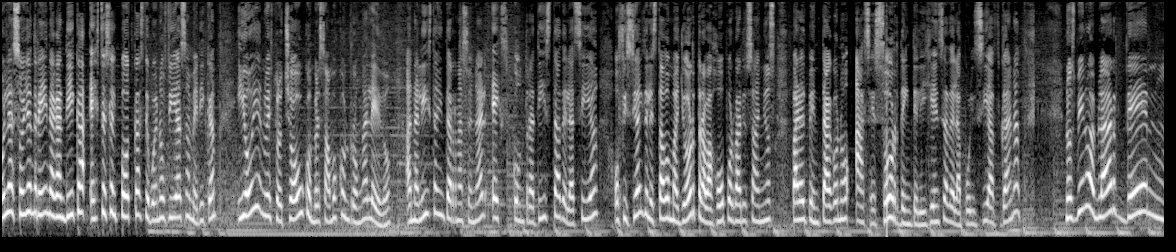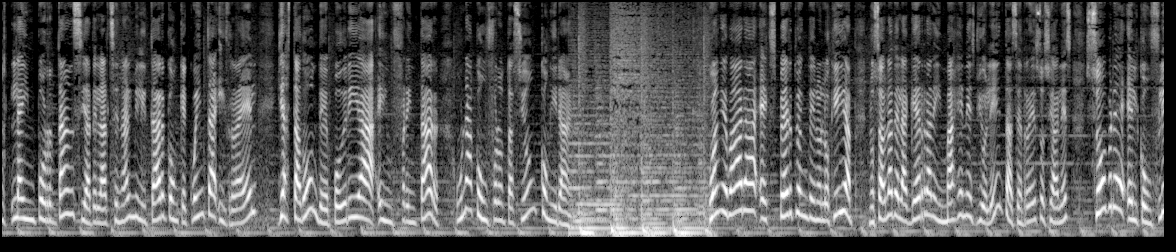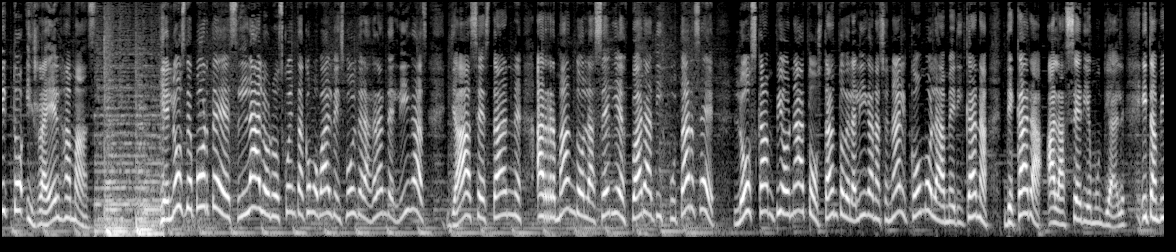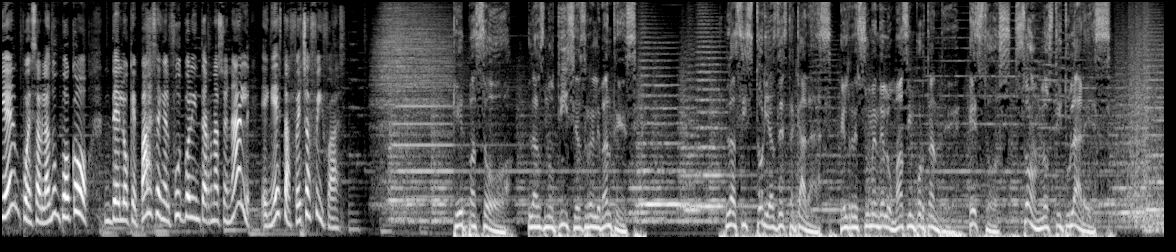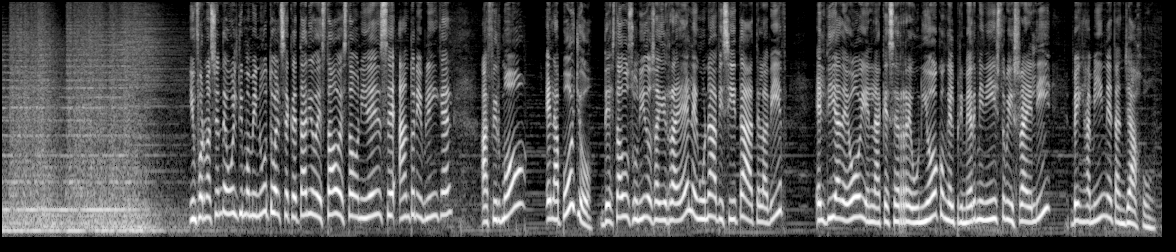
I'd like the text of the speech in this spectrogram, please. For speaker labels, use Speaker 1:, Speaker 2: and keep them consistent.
Speaker 1: Hola, soy Andreina Gandica. Este es el podcast de Buenos Días América y hoy en nuestro show conversamos con Ron Aledo, analista internacional, excontratista de la CIA, oficial del Estado Mayor, trabajó por varios años para el Pentágono, asesor de inteligencia de la policía afgana. Nos vino a hablar de mm, la importancia del arsenal militar con que cuenta Israel y hasta dónde podría enfrentar una confrontación con Irán. Juan Guevara, experto en tecnología, nos habla de la guerra de imágenes violentas en redes sociales sobre el conflicto Israel-Hamas. Y en los deportes, Lalo nos cuenta cómo va el béisbol de las grandes ligas. Ya se están armando las series para disputarse los campeonatos, tanto de la Liga Nacional como la Americana, de cara a la Serie Mundial. Y también, pues hablando un poco de lo que pasa en el fútbol internacional en esta fecha FIFA.
Speaker 2: ¿Qué pasó? Las noticias relevantes. Las historias destacadas. El resumen de lo más importante. Estos son los titulares.
Speaker 1: Información de último minuto. El secretario de Estado estadounidense Anthony Blinken afirmó el apoyo de Estados Unidos a Israel en una visita a Tel Aviv el día de hoy en la que se reunió con el primer ministro israelí Benjamín Netanyahu.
